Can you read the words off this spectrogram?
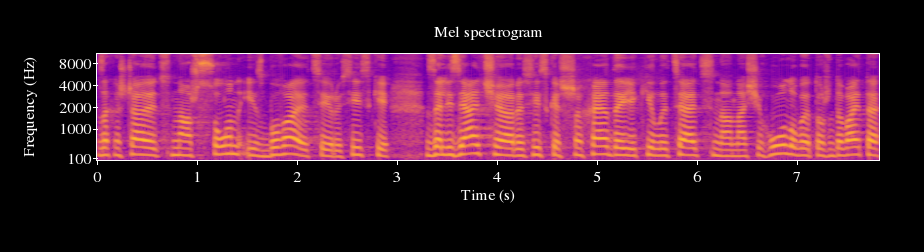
захищають наш сон і збивають ці російські залізяча, російські шахеди, які летять на наші голови. Тож давайте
